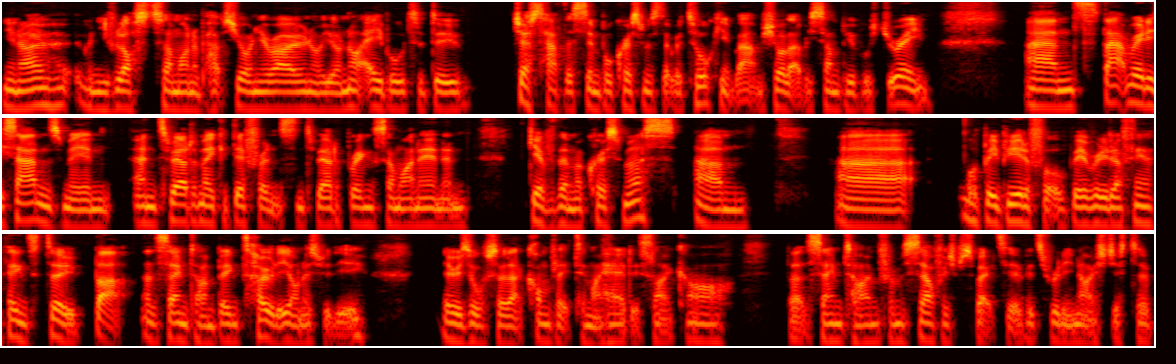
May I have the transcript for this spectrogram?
you know, when you've lost someone and perhaps you're on your own or you're not able to do just have the simple Christmas that we're talking about. I'm sure that'd be some people's dream. And that really saddens me. And, and to be able to make a difference and to be able to bring someone in and give them a Christmas um, uh, would be beautiful, would be a really lovely thing to do. But at the same time, being totally honest with you, there is also that conflict in my head. It's like, oh, but at the same time, from a selfish perspective, it's really nice just to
